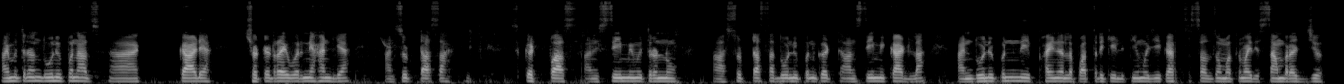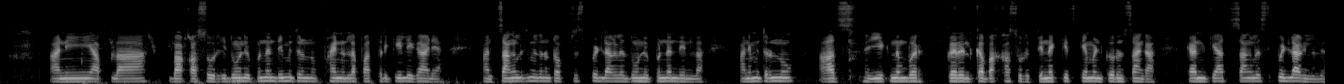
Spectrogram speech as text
आणि मित्रांनो दोन्ही पण आज गाड्या छोट्या ड्रायव्हरने हाणल्या. आणि सुट्टा असा कट पास आणि सेमी मित्रांनो सुट्टा असा दोन्ही पण कट आणि सेमी काढला. आणि दोन्ही पण फायनलला पात्र केली. ती म्हणजे घरचा चालतो मात्र माहिती आहे, साम्राज्य आणि आपला बाकासूर. ही दोन्ही पण नंदी मित्रांनो फायनलला पात्र केली गाड्या. आणि चांगलंच मित्रांनो टॉपचं स्पीड लागलं दोन्ही पण नंदींना. आणि मित्रांनो आज एक नंबर करेल का बाकासूर ते नक्कीच कमेंट करून सांगा. कारण की आज चांगलं स्पीड लागलेलं.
